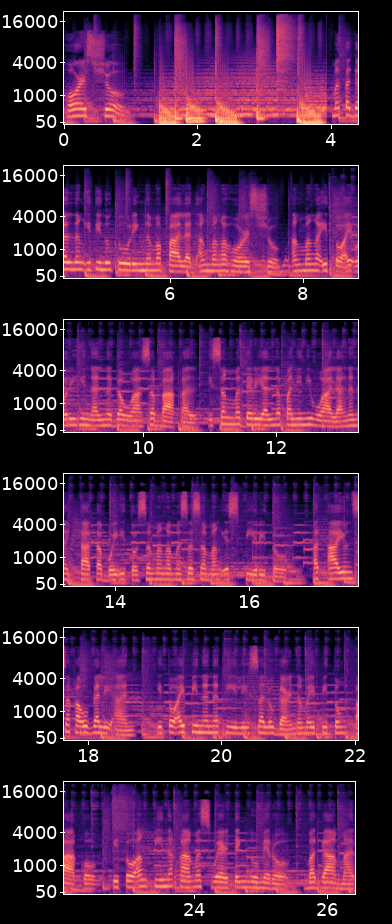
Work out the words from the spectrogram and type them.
Horseshoe Matagal nang itinuturing na mapalad ang mga horseshoe. Ang mga ito ay orihinal na gawa sa bakal, isang material na paniniwala na nagtataboy ito sa mga masasamang espiritu. At ayon sa kaugalian, ito ay pinanatili sa lugar na may pitong pako. Pito ang pinakamaswerteng numero. Bagamat,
